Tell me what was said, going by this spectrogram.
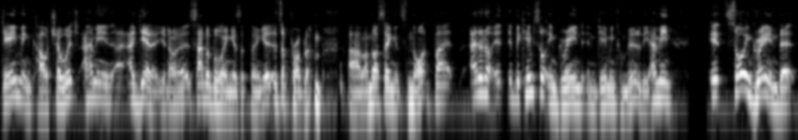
gaming culture, which I mean, I, get it. You know, cyberbullying is a thing. It, it's a problem. Um, I'm not saying it's not, but I don't know. It, it became so ingrained in gaming community. I mean, it's so ingrained that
